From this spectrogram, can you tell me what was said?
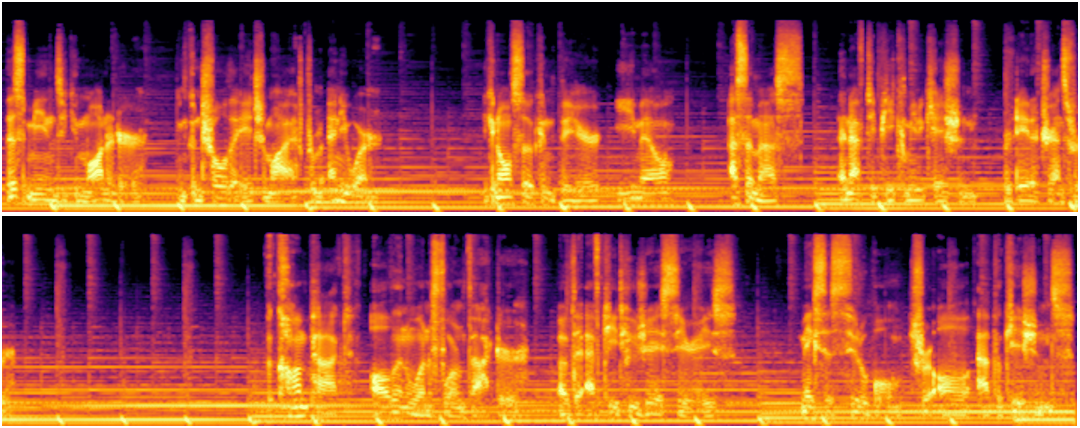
This means you can monitor and control the HMI from anywhere. You can also configure email, SMS, and FTP communication for data transfer. The compact all-in-one form factor of the FT2J series makes it suitable for all applications.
